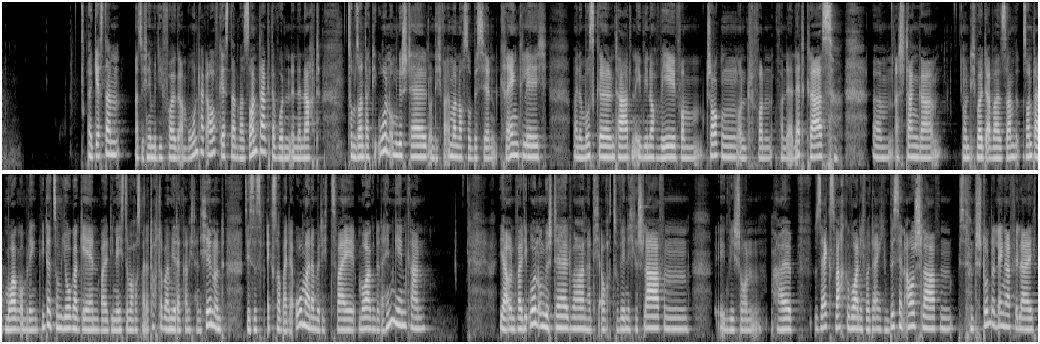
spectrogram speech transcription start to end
Äh, gestern, also ich nehme die Folge am Montag auf, gestern war Sonntag, da wurden in der Nacht zum Sonntag die Uhren umgestellt und ich war immer noch so ein bisschen kränklich. Meine Muskeln taten irgendwie noch weh vom Joggen und von, von der LED-Class, ähm, Ashtanga. Und ich wollte aber Sam Sonntagmorgen unbedingt wieder zum Yoga gehen, weil die nächste Woche ist meine Tochter bei mir, dann kann ich da nicht hin und sie ist jetzt extra bei der Oma, damit ich zwei Morgende dahin gehen kann. Ja, und weil die Uhren umgestellt waren, hatte ich auch zu wenig geschlafen, irgendwie schon halb sechs wach geworden. Ich wollte eigentlich ein bisschen ausschlafen, bisschen eine Stunde länger vielleicht.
